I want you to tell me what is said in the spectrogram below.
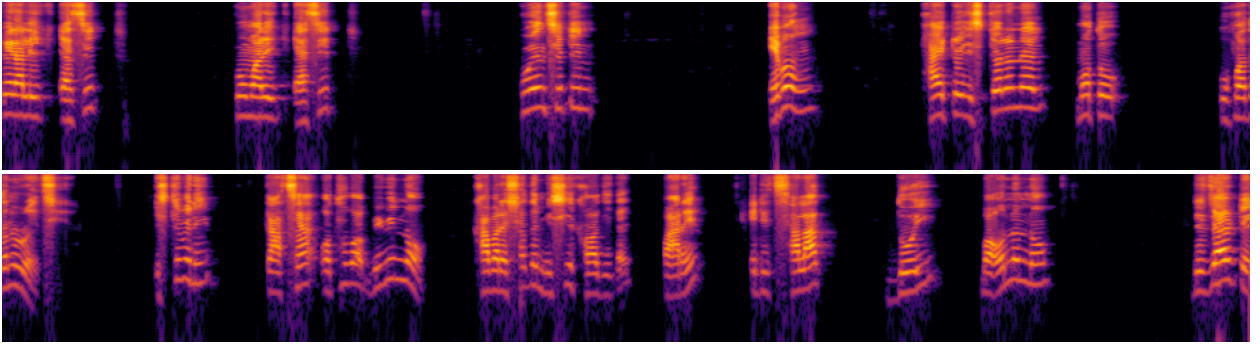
ferulic acid coumaric acid, quercetin এবং ফাইটোস্টেরনের মতো উপাদানও রয়েছে। স্ট্রবেরি কাঁচা অথবা বিভিন্ন খাবারের সাথে মিশিয়ে খাওয়া যেতে পারে। এটি সালাদ, দই বা অন্যান্য ডেজার্টে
